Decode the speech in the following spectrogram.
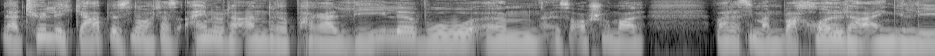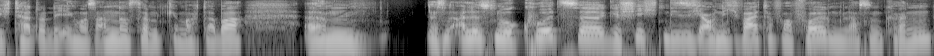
Natürlich gab es noch das ein oder andere Parallele, wo ähm, es auch schon mal war, dass jemand Wacholder eingelegt hat oder irgendwas anderes damit gemacht, aber ähm, das sind alles nur kurze Geschichten, die sich auch nicht weiter verfolgen lassen können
